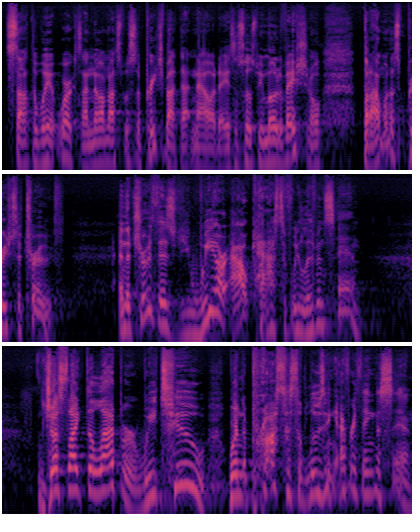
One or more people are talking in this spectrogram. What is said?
It's not the way it works. I know I'm not supposed to preach about that nowadays. I'm supposed to be motivational, but I'm going to preach the truth. And the truth is, we are outcast if we live in sin. Just like the leper, we too were in the process of losing everything to sin.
